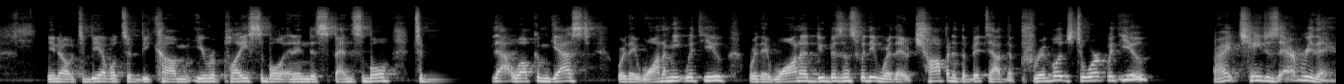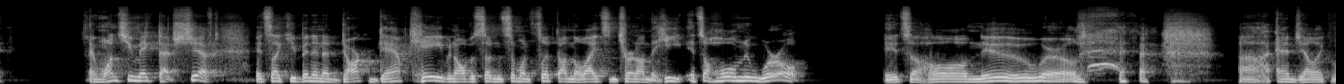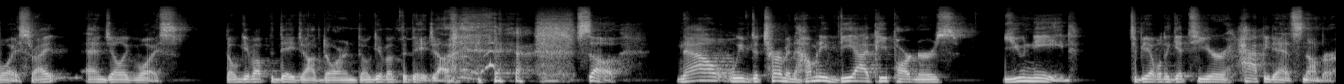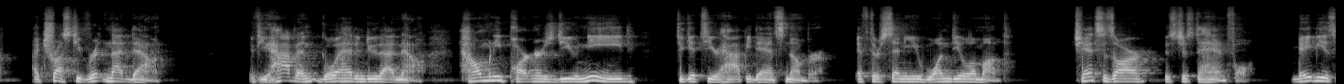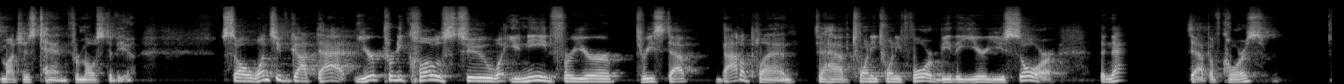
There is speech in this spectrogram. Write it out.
you know, to be able to become irreplaceable and indispensable to that welcome guest where they want to meet with you, where they want to do business with you, where they're chomping at the bit to have the privilege to work with you, right? Changes everything. And once you make that shift, it's like you've been in a dark, damp cave and all of a sudden someone flipped on the lights and turned on the heat. It's a whole new world. It's a whole new world. uh, angelic voice, right? Angelic voice. Don't give up the day job, Doren. Don't give up the day job. so now we've determined how many VIP partners you need to be able to get to your happy dance number. I trust you've written that down. If you haven't, go ahead and do that now. How many partners do you need to get to your happy dance number if they're sending you one deal a month? Chances are it's just a handful, maybe as much as 10 for most of you. So once you've got that, you're pretty close to what you need for your three step battle plan to have 2024 be the year you soar. The next step, of course,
